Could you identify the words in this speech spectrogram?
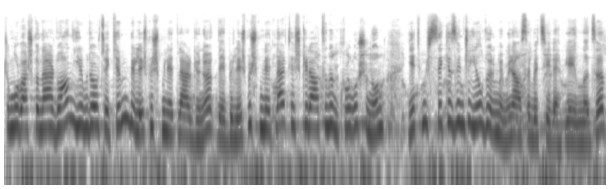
Cumhurbaşkanı Erdoğan 24 Ekim Birleşmiş Milletler Günü ve Birleşmiş Milletler Teşkilatı'nın kuruluşunun 78. yıl dönümü münasebetiyle yayınladı.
